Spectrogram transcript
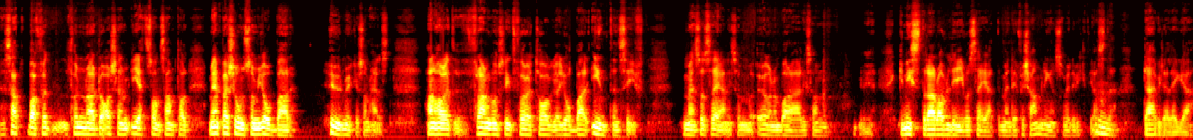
jag satt bara för, för några dagar sedan i ett sånt samtal med en person som jobbar hur mycket som helst. Han har ett framgångsrikt företag och jobbar intensivt. Men så säger han liksom, ögonen bara liksom gnistrar av liv och säger att men det är församlingen som är det viktigaste. Där vill jag lägga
